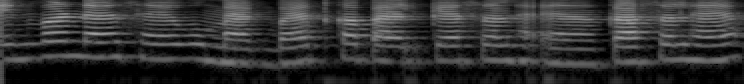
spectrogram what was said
इन्वर्नेस है, वो मैकबैथ का कैसल है कैसल है।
